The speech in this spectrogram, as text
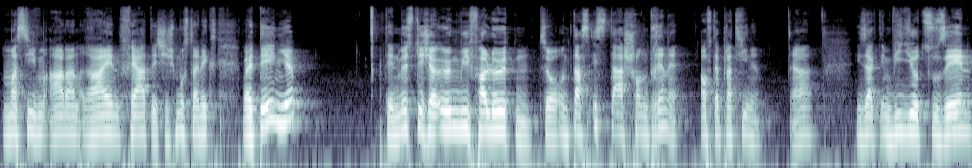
massiven Adern rein, fertig. Ich muss da nichts, weil den hier, den müsste ich ja irgendwie verlöten. So, und das ist da schon drinne auf der Platine. Ja, wie gesagt, im Video zu sehen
